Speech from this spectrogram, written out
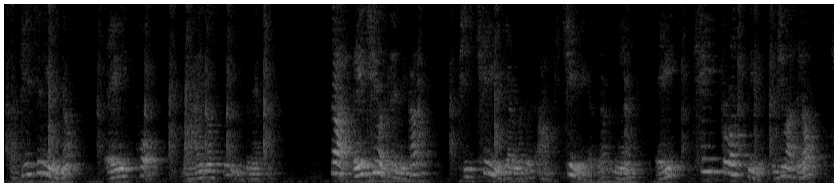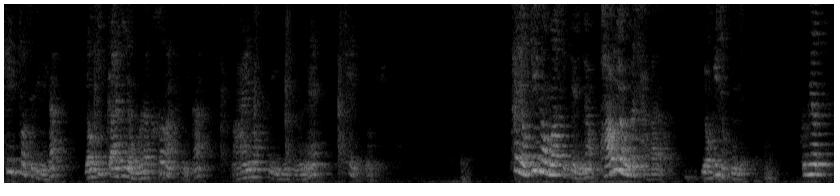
자, B3는요? A4 마이너스 2분의 4. 자, AK는 어떻게 됩니까? BK 얘기하는 거죠. 아, BK 얘기하고요. 그럼 AK 플러스 1. 조심하세요. K 플러스 1입니다. 여기까지 0보다 크거나 같으니까 마이너스 2분의 K 이렇게. 자, 여기 넘어왔을 때는요. 바로 0보다 작아요. 여기 조건이에요. 그러면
